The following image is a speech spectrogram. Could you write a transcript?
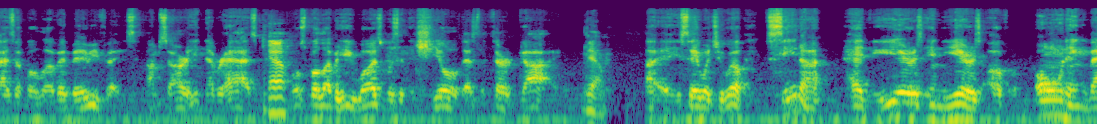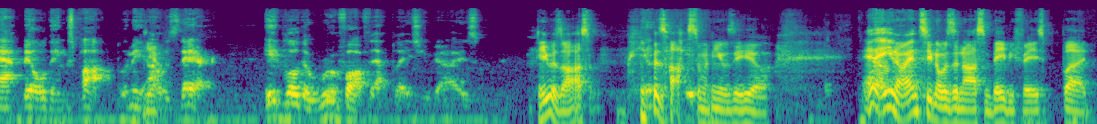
as a beloved babyface. I'm sorry, he never has. Yeah. Most beloved he was was in the Shield as the third guy. Yeah. Uh, you say what you will. Cena had years and years of owning that building's pop. I mean, Yeah. I was there. He'd blow the roof off that place, you guys. He was awesome. He was awesome when he was a heel. And you know, Encino was an awesome babyface, but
